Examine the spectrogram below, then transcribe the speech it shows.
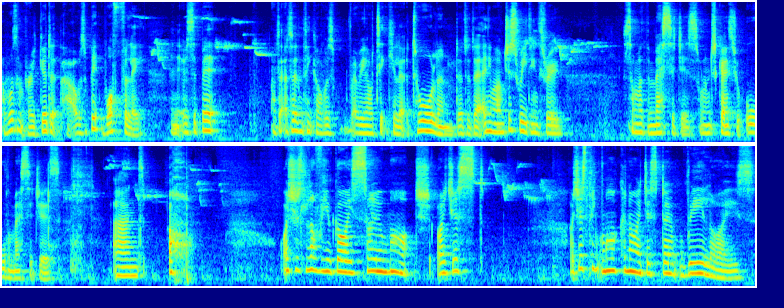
I, wasn't very good at that. I was a bit waffly, and it was a bit. I d- I don't think I was very articulate at all." And da da da. Anyway, I'm just reading through some of the messages. Well, I'm just going through all the messages, and oh, I just love you guys so much. I just. I just think Mark and I just don't realise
